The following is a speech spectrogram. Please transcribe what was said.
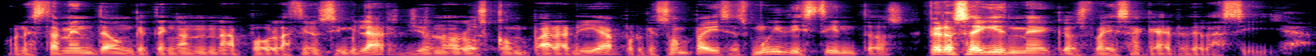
Honestamente, aunque tengan una población similar, yo no los compararía porque son países muy distintos, pero seguidme que os vais a caer de la silla.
